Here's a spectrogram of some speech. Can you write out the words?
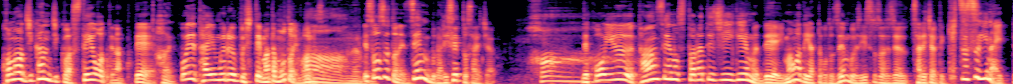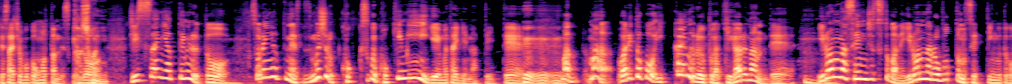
この時間軸は捨てようってなって、はい。これでタイムループしてまた元に戻るんですよ。あーなるほど。でそうするとね全部がリセットされちゃう。はあ。でこういう単性のストラテジーゲームで今までやったこと全部リセットされちゃうってきつすぎないって最初僕思ったんですけど実際にやってみるとそれによってねむしろこすごい小気味いいゲーム体験になっていて、ええええまあまあ割とこう1回のループが気軽なんで、いろんな戦術とかねいろんなロボットのセッティングとか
